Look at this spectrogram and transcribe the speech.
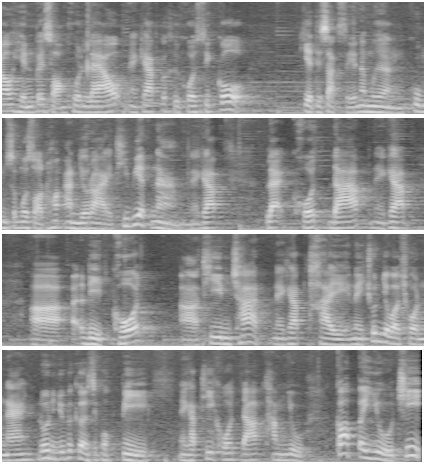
เราเห็นไป 2 คนแล้วนะครับก็คือโค้ชซิโก้เกียรติศักดิ์เสนาเมือง คุมสโมสรฮอกอันยรายที่เวียดนามนะครับและโค้ชดาร์ฟนะครับออดีตโค้ช ทีมชาตินะครับไทยในชุดเยาวชนนะรุ่นอายุไม่เกิน 16 ปีนะครับที่โค้ชดาร์ฟทำอยู่ ก็ไปอยู่ที่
